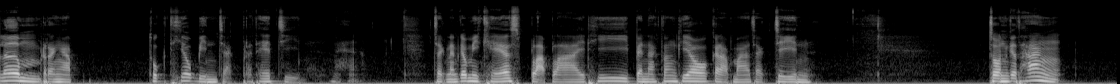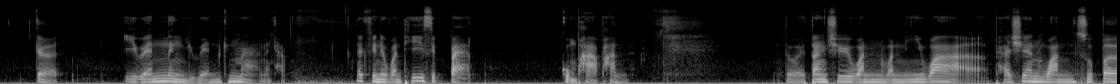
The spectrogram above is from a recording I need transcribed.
เริ่มระงับทุกเที่ยวบินจากประเทศจีนนะฮะ จากนั้นก็มีเคสปราบปลายที่เป็นนักท่องเที่ยวกลับมาจากจีน จนกระทั่งเกิดอีเวนต์หนึ่งอีเวนต์ขึ้นมานะครับ ก็คือในวันที่ 18 กุมภาพันธ์ โดยตั้งชื่อวันวันนี้ว่า Passion One Super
